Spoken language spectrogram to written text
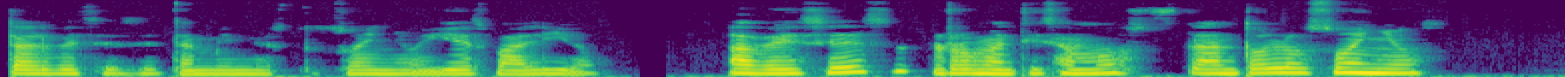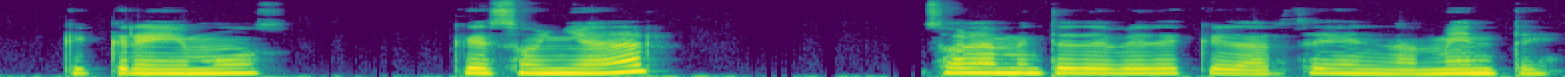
Tal vez ese también es tu sueño y es válido. A veces romantizamos tanto los sueños que creemos que soñar solamente debe de quedarse en la mente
